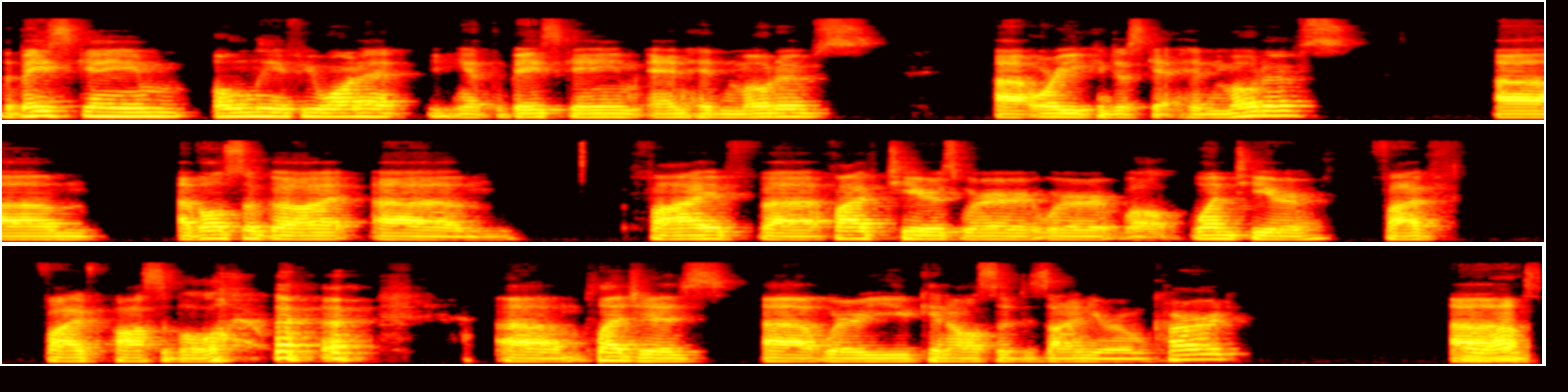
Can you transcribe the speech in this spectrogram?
the base game only if you want it. You can get the base game and hidden motives, uh, or you can just get hidden motives. Um, I've also got um, five uh, five tiers where where well one tier five five possible um, pledges uh, where you can also design your own card. Um, oh, wow. Um, so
